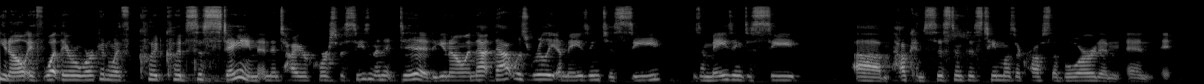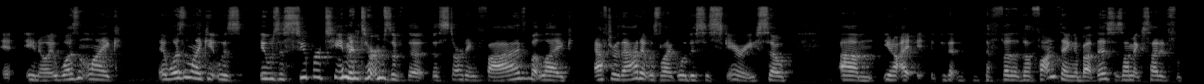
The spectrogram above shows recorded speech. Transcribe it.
you know if what they were working with could could sustain an entire course of a season and it did you know and that that was really amazing to see. It was amazing to see um, how consistent this team was across the board and and it, it, you know it wasn't like it wasn't like it was it was a super team in terms of the the starting five but like after that it was like oh this is scary. So um, you know I, the, the, the fun thing about this is i'm excited for,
